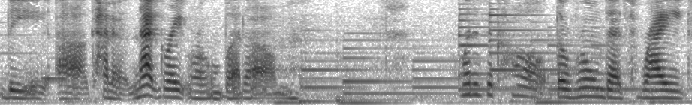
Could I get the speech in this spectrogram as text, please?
the uh, kind of not great room but um, what is it called the room that's right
